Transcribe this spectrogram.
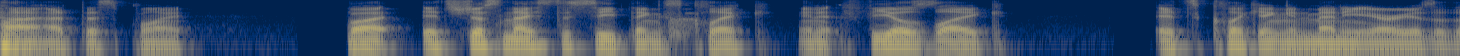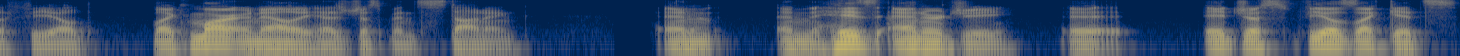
uh, at this point. But it's just nice to see things click, and it feels like it's clicking in many areas of the field like Martinelli has just been stunning, and. And his energy it it just feels like it's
